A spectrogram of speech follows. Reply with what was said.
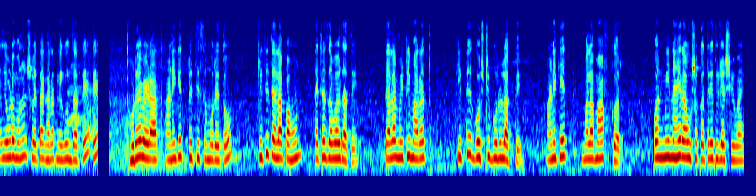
एवढं म्हणून श्वेता घरात निघून जाते. थोड्या वेळात अनिकेत प्रीती समोर येतो. प्रीती त्याला पाहून त्याच्याजवळ जाते. त्याला मिठी मारत कित्येक गोष्टी बोलू लागते. अनिकेत मला माफ कर पण मी नाही राहू शकत रे तुझ्याशिवाय.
